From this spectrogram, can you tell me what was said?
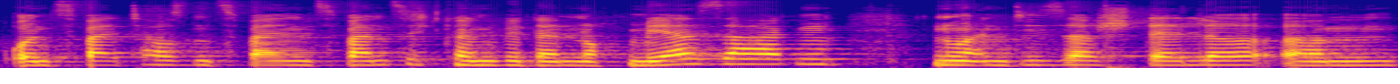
Und 2022 können wir dann noch mehr sagen. Nur an dieser Stelle, ähm,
